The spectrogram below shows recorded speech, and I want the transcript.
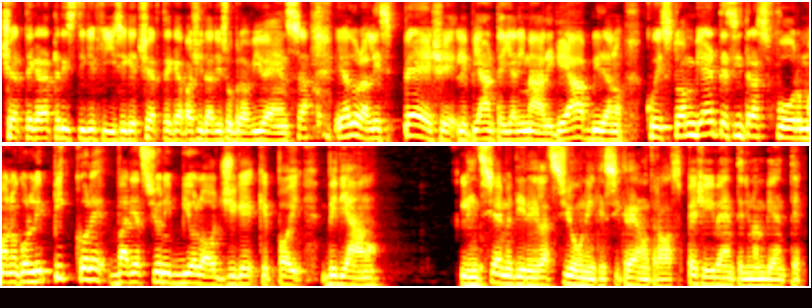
certe caratteristiche fisiche, certe capacità di sopravvivenza e allora le specie, le piante e gli animali che abitano questo ambiente si trasformano con le piccole variazioni biologiche che poi vediamo. L'insieme di relazioni che si creano tra la specie vivente di un ambiente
